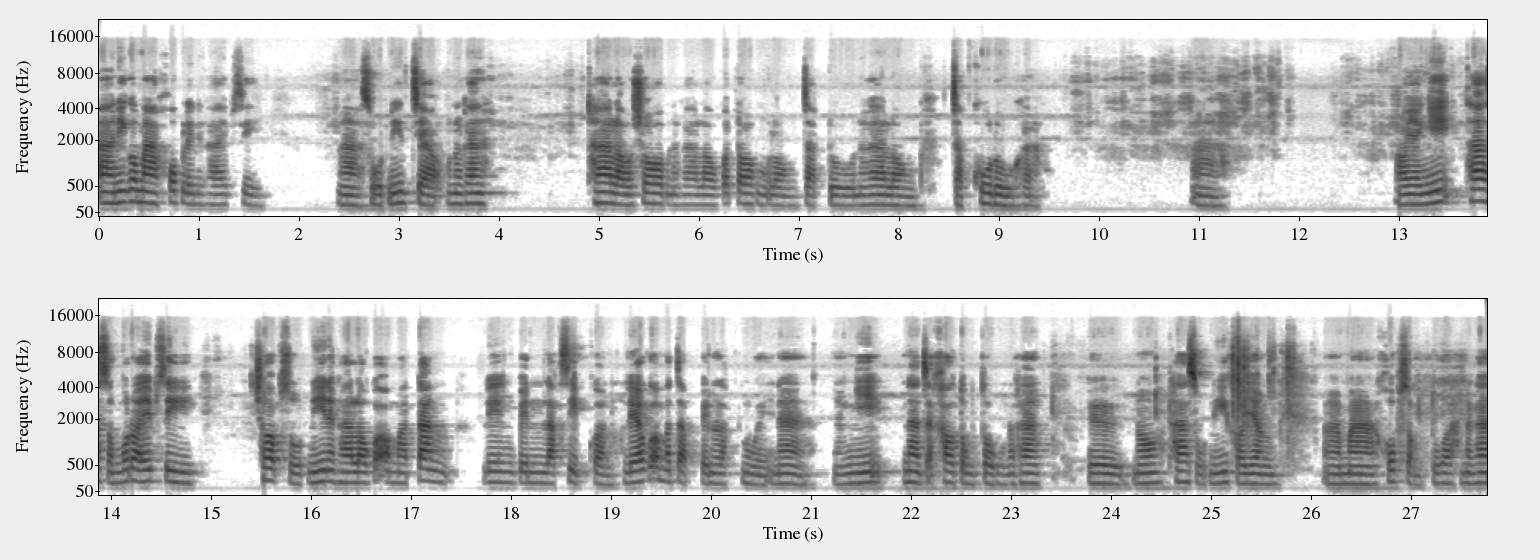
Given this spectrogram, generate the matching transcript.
อ่านี่ก็มาครบเลยนะคะ FC อ่า สูตรนี้แจ๋วนะคะ ถ้าเราชอบนะคะ เราก็ต้องลองจัดดูนะคะ ลองจับคู่ดูค่ะ อ่า เอาอย่างนี้ ถ้าสมมติว่า FC ชอบสูตรนี้นะคะ เราก็เอามาตั้งเรียงเป็นหลักสิบก่อน แล้วก็เอามาจับเป็นหลักหน่วยนะอย่างนี้น่าจะเข้าตรงๆนะคะ เออ เนาะ ถ้าสูตรนี้เขายังามาครบสองตัวนะคะ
